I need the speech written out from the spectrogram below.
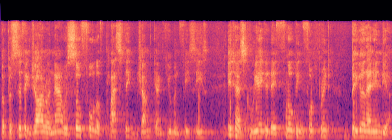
The Pacific gyre now is so full of plastic, junk, and human feces, it has created a floating footprint bigger than India.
